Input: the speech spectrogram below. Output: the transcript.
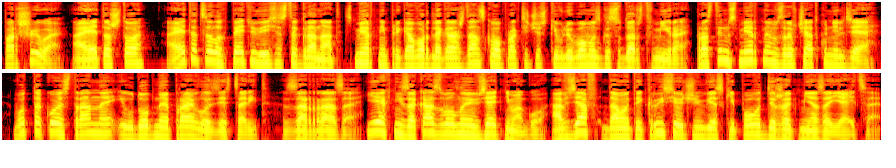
Паршиво. А это что? А это целых пять увесистых гранат. Смертный приговор для гражданского практически в любом из государств мира. Простым смертным взрывчатку нельзя. Вот такое странное и удобное правило здесь царит. Зараза. Я их не заказывал, но и взять не могу. А взяв, дам этой крысе очень веский повод держать меня за яйца.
